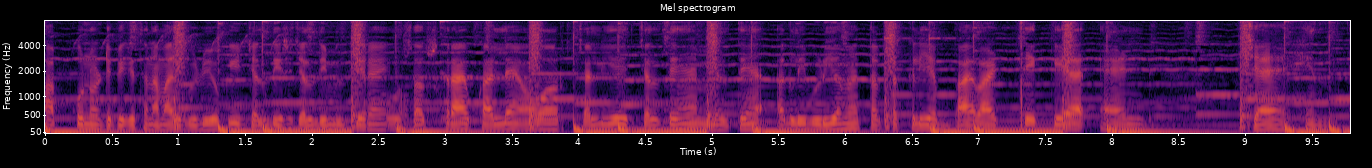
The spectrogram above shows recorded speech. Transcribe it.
आपको नोटिफिकेशन हमारी वीडियो की जल्दी से जल्दी मिलती रहे। तो सब्सक्राइब कर लें और चलिए चलते हैं, मिलते हैं अगली वीडियो में। तब तक के लिए bye bye take care and जय हिंद।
